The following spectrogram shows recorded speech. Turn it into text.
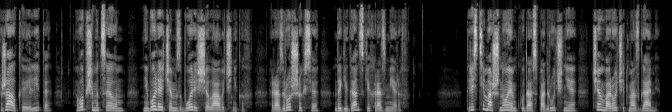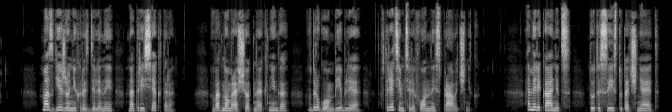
жалкая элита, в общем и целом, не более чем сборище лавочников, разросшихся до гигантских размеров. Трясти мошной куда сподручнее, чем ворочать мозгами. Мозги же у них разделены на три сектора. В одном расчетная книга, в другом Библия, в третьем телефонный справочник. Американец, тут эссеист уточняет,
